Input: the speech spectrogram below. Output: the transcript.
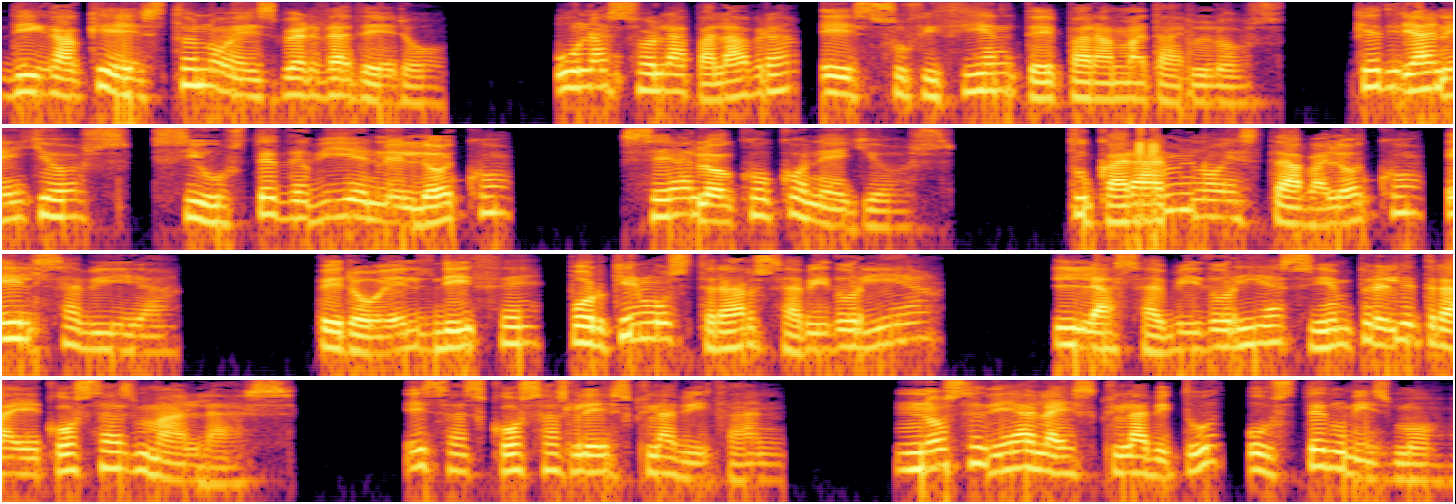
Diga que esto no es verdadero. Una sola palabra es suficiente para matarlos. ¿Qué dirán ellos si usted deviene loco? Sea loco con ellos. Tukaram no estaba loco, él sabía. Pero él dice, ¿por qué mostrar sabiduría? La sabiduría siempre le trae cosas malas. Esas cosas le esclavizan. No se dé a la esclavitud, usted mismo.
